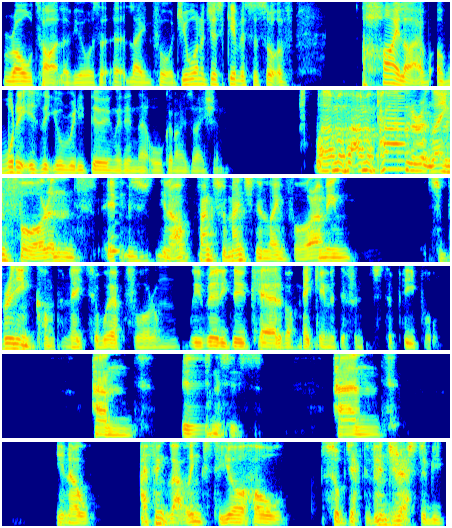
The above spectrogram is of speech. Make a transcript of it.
role title of yours at, at Lane Four. Do you want to just give us a sort of a highlight of, of what it is that you're really doing within that organisation? Well, I'm a, I'm a partner at Lane 4, and it was, you know, thanks for mentioning Lane 4. I mean, it's a brilliant company to work for, and we really do care about making a difference to people and businesses. And, you know, I think that links to your whole subject of interest, to be,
